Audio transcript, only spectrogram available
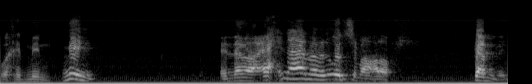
واخد من من إنما إحنا ما بنقولش معرفش كمل.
